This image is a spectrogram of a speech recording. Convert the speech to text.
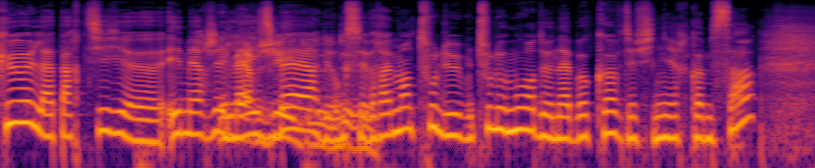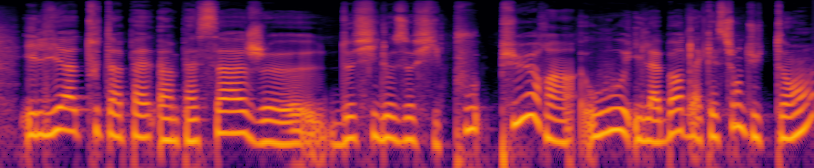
que la partie euh, émergée, de l'iceberg. Donc c'est vraiment tout le tout l'humour de Nabokov de finir comme ça. Il y a tout un, passage euh, de philosophie pure hein, où il aborde la question du temps.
